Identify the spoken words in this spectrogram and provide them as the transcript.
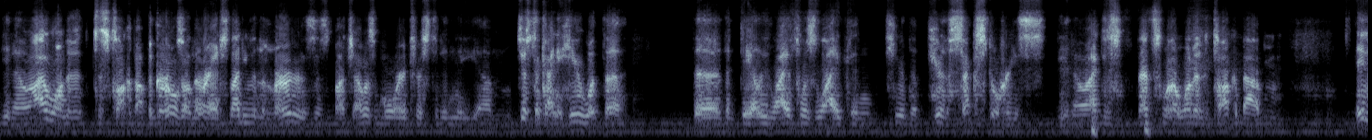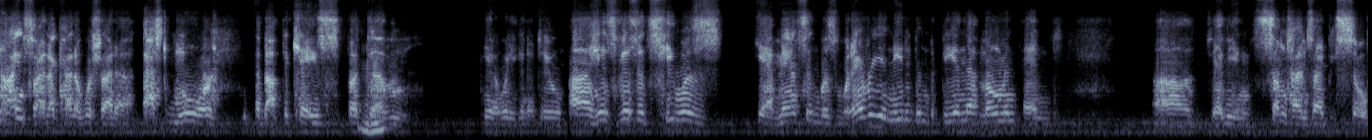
you know I wanted to just talk about the girls on the ranch, not even the murders as much. I was more interested in the um, just to kind of hear what the the the daily life was like and hear the hear the sex stories. You know, I just that's what I wanted to talk about. In hindsight, I kind of wish I'd uh, asked more about the case, but mm-hmm. um, you know, what are you going to do? Uh, his visits, he was, yeah, Manson was whatever you needed him to be in that moment. And uh, I mean, sometimes I'd be so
